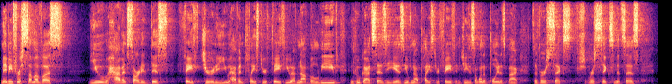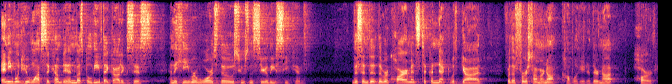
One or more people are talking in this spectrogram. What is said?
Maybe for some of us, you haven't started this faith journey. You haven't placed your faith. You have not believed in who God says He is. You have not placed your faith in Jesus. I want to point us back to verse six, verse six, and it says, "Anyone who wants to come to Him must believe that God exists and that He rewards those who sincerely seek Him." Listen, the, the requirements to connect with God for the first time are not complicated. They're not hard.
